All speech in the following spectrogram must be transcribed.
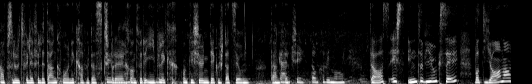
Absolut. Vielen, vielen Dank, Monika, für das Gespräch und für den Einblick und die schöne Degustation. Danke. Gern geschehen. Danke vielmals. Das war das Interview, das Diana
